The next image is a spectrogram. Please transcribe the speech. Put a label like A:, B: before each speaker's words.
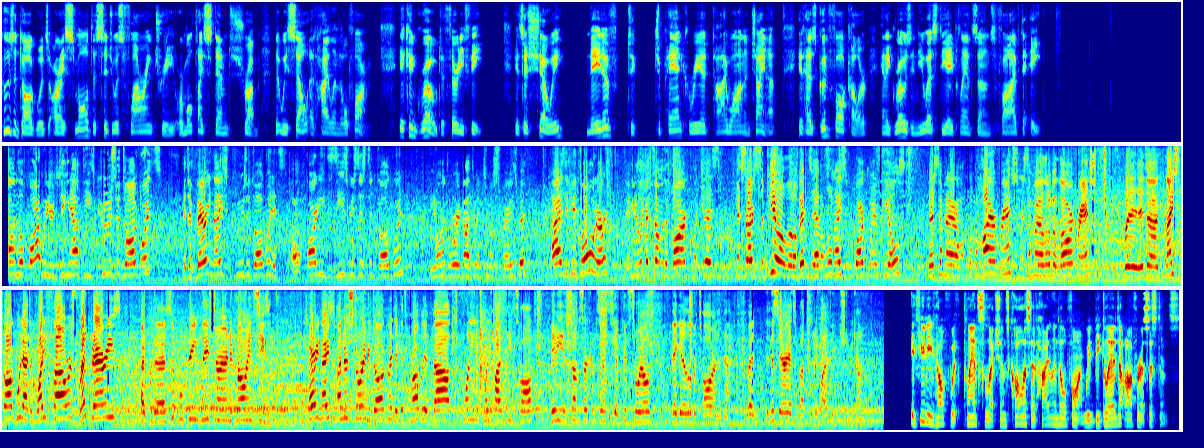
A: Yakuza dogwoods are a small deciduous flowering tree or multi-stemmed shrub that we sell at Highland Hill Farm. It can grow to 30 feet. It's a showy, native to Japan, Korea, Taiwan, and China. It has good fall color and it grows in USDA plant zones 5 to 8.
B: Highland Hill Farm where you're digging out these Kousa dogwoods. It's a very nice Kousa dogwood. It's a hardy, disease-resistant dogwood. You don't have to worry about doing too much sprays with. As it gets older, if you look at some of the bark like this, it starts to peel a little bit. So you have a real nice bark when it peels. There's some that are a little bit higher branch and some that are a little bit lower branch. But it's a nice dogwood. It has white flowers, red berries, with a simple green leaf during the growing season. Very nice understory dogwood that gets probably about 20 to 25 feet tall. Maybe in some circumstances you have good soils, may get a little bit taller than that. But in this area it's about 25 feet we should be counting on.
A: If you need help with plant selections, call us at Highland Hill Farm. We'd be glad to offer assistance.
